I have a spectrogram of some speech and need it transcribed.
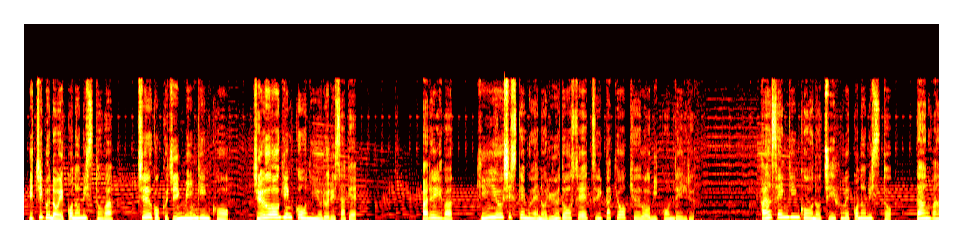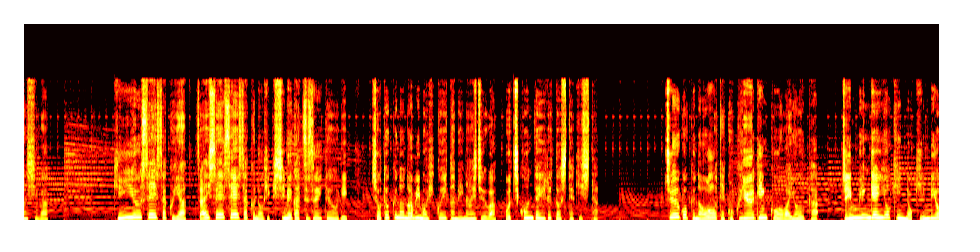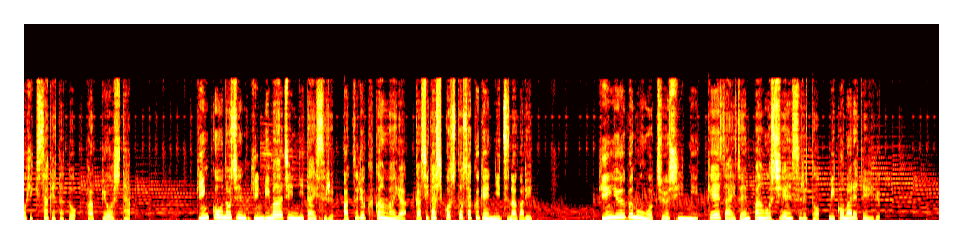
一部のエコノミストは、中国人民銀行、中央銀行による利下げ、あるいは金融システムへの流動性追加供給を見込んでいる。ハンセン銀行のチーフエコノミスト、ダンワン氏は、金融政策や財政政策の引き締めが続いており、所得の伸びも低いため内需は落ち込んでいると指摘した。中国の大手国有銀行は8日、人民元預金の金利を引き下げたと発表した。銀行の純金利マージンに対する圧力緩和や貸し出しコスト削減につながり、金融部門を中心に経済全般を支援すると見込まれている。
